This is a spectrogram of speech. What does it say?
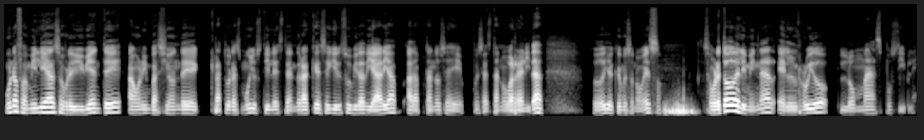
Una familia sobreviviente a una invasión de criaturas muy hostiles tendrá que seguir su vida diaria adaptándose pues, a esta nueva realidad. Oye, qué me sonó eso? Sobre todo eliminar el ruido lo más posible,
